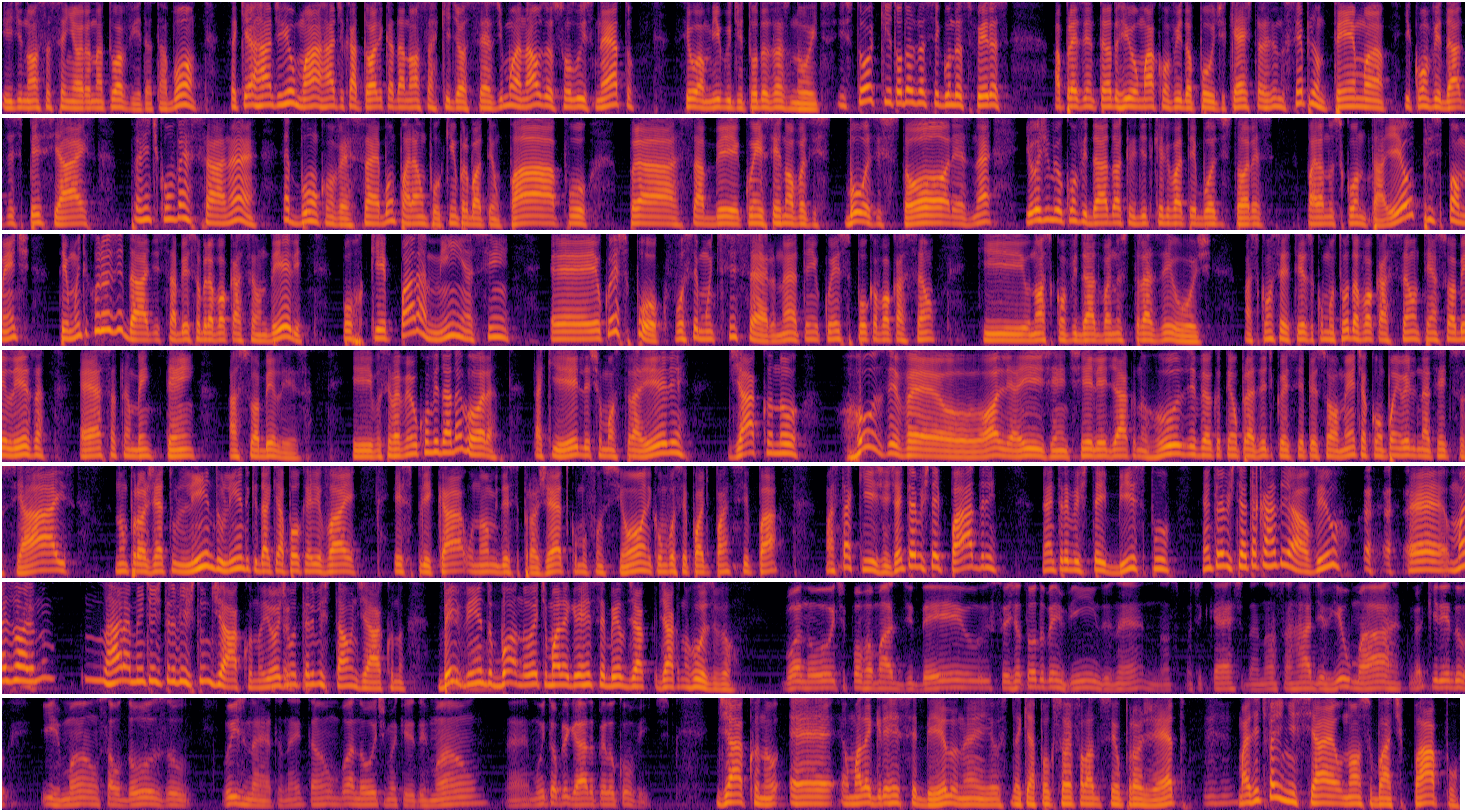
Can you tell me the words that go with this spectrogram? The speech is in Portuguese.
e de Nossa Senhora na tua vida, tá bom? Isso aqui é a Rádio Rio Mar, a Rádio Católica da nossa Arquidiocese de Manaus. Eu sou Luiz Neto, seu amigo de todas as noites. Estou aqui todas as segundas-feiras apresentando Rio Mar Convida Podcast, trazendo sempre um tema e convidados especiais para a gente conversar, né? É bom conversar, é bom parar um pouquinho para bater um papo, para saber, conhecer novas, boas histórias, né? E hoje meu convidado, acredito que ele vai ter boas histórias para nos contar. Eu, principalmente, tenho muita curiosidade de saber sobre a vocação dele, porque para mim, assim, é, eu conheço pouco, vou ser muito sincero, né? Tenho, conheço pouco a vocação que o nosso convidado vai nos trazer hoje. Mas com certeza, como toda vocação tem a sua beleza, essa também tem a sua beleza. E você vai ver o convidado agora. Está aqui ele, deixa eu mostrar ele. Diácono Roosevelt. Olha aí, gente, ele é Diácono Roosevelt, que eu tenho o prazer de conhecer pessoalmente, acompanho ele nas redes sociais, num projeto lindo, lindo, que daqui a pouco ele vai explicar o nome desse projeto, como funciona, como você pode participar. Mas está aqui, gente. Já entrevistei padre, já entrevistei bispo, já entrevistei até cardeal, viu? É, mas olha, não, raramente eu entrevisto um diácono e hoje eu vou entrevistar um diácono. Bem-vindo, boa noite, uma alegria recebê-lo, diácono Roosevelt. Boa noite, povo amado de Deus. Sejam todos bem-vindos, né? No nosso podcast da nossa Rádio Rio Mar, meu querido irmão saudoso Luiz Neto, né? Então, boa noite, meu querido irmão. Né? Muito obrigado pelo convite. Diácono, é, é uma alegria recebê-lo, né? Eu, daqui a pouco só vai falar do seu projeto. Uhum. Mas a gente vai iniciar o nosso bate-papo,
